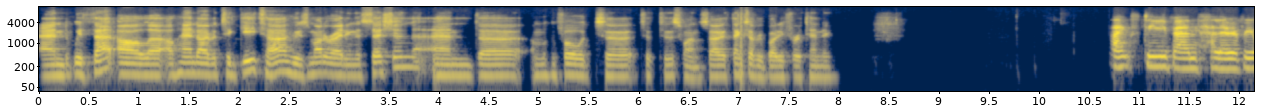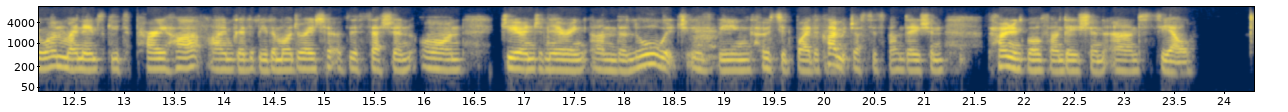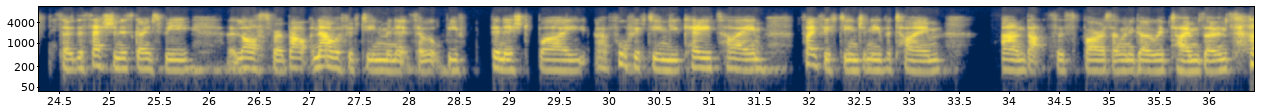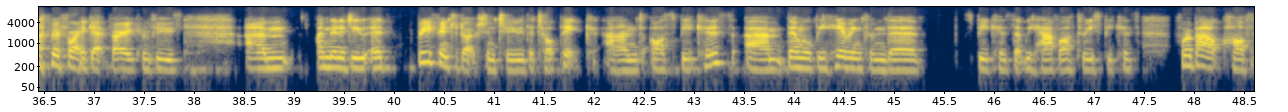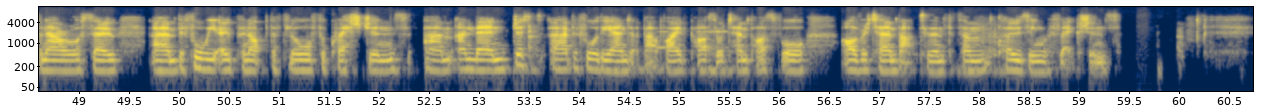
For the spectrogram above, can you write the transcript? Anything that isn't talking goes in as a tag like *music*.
And with that, I'll, uh, I'll hand over to Geeta, who's moderating the session, and uh, I'm looking forward to, to, to this one. So thanks everybody for attending. Thanks, Steve, and hello, everyone. My name is Geeta Pariha. I'm going to be the moderator of this session on geoengineering and the law, which is being hosted by the Climate Justice Foundation, the Heinrich Böll Foundation, and CIEL So the session is going to be last for about an hour, 15 minutes. So it will be finished by uh, 4.15 UK time, 5.15 Geneva time, and that's as far as I'm going to go with time zones *laughs* before I get very confused. Um, I'm going to do a brief introduction to the topic and our speakers. Um, then we'll be hearing from the speakers that we have, our three speakers, for about half an hour or so um, before we open up the floor for questions. Um, and then just uh, before the end, about five past or 10 past four, I'll return back to them for some closing reflections.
